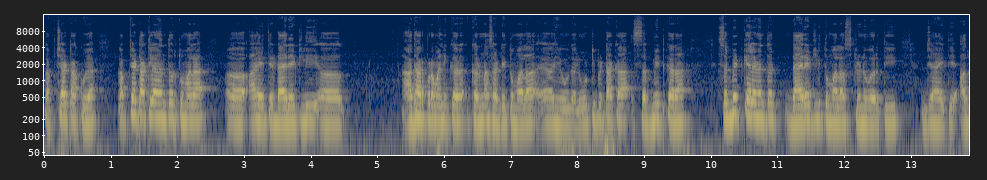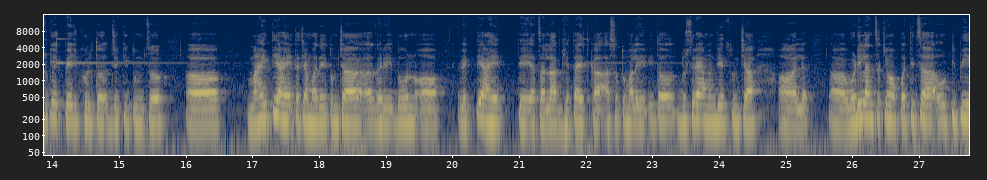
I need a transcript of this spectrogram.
कपच्या टाकूया. कपच्या टाकल्यानंतर तुम्हाला आहे ते डायरेक्टली आधार प्रमाणीकर करण्यासाठी तुम्हाला हे होऊन जाईल. ओ टी पी टाका सबमिट करा. सबमिट केल्यानंतर डायरेक्टली तुम्हाला स्क्रीनवरती जे आहे ते अजून एक पेज खुलतं जे की तुमचं माहिती आहे. त्याच्यामध्ये तुमच्या घरी दोन व्यक्ती आहेत. ते याचा लाभ घेत आहेत का? असं तुम्हाला येईल. इथं दुसऱ्या म्हणजे तुमच्या वडिलांचं किंवा पतीचा ओ टी पी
